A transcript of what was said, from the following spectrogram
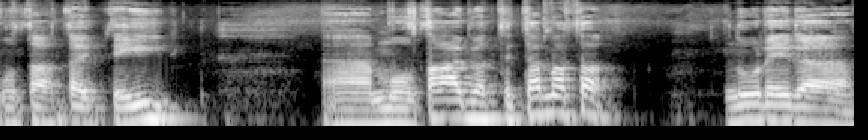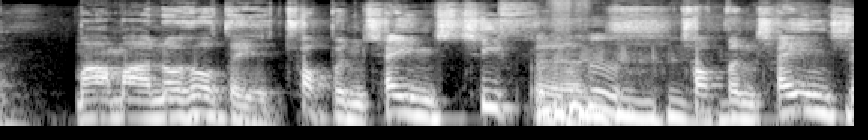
mō tātou te iwi, ā, mō tāua te tangata, Nō reira, māmā anō iho te chop and change chief, chop and change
